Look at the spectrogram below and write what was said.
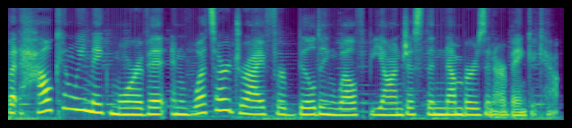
But how can we make more of it, and what's our drive for building wealth beyond just the numbers in our bank account?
